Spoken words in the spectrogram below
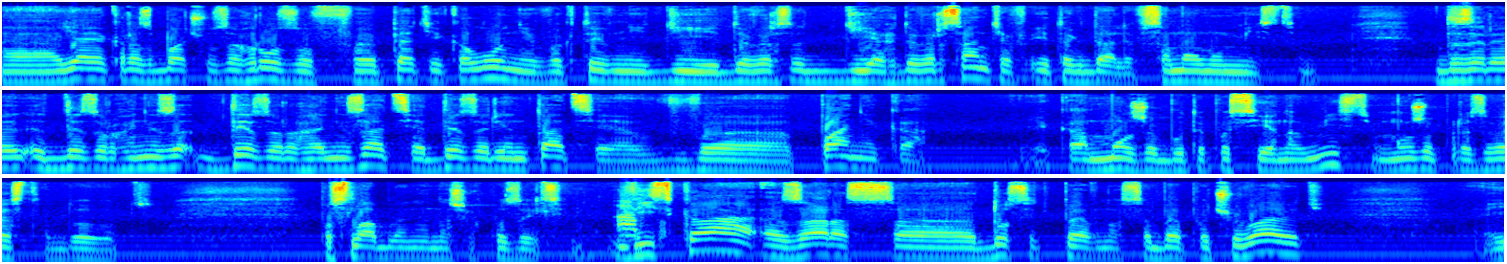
Е, я якраз бачу загрозу в п'ятій колонії, в активній дії, диверс, діях диверсантів і так далі, в самому місті. Дезор- дезорганізація, дезорієнтація, в е, паніка, яка може бути посіяна в місті, може призвести до от, послаблення наших позицій. Війська е, зараз е, досить певно себе почувають. І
